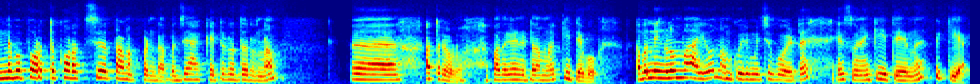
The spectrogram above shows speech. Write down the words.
ഇന്നിപ്പോൾ പുറത്ത് കുറച്ച് തണുപ്പുണ്ട്. അപ്പോൾ ജാക്കറ്റ് എടുത്തിടണം അത്രേ ഉള്ളൂ. അപ്പോൾ അത് കഴിഞ്ഞിട്ട് നമ്മൾ കീറ്റേ പോകും. അപ്പം നിങ്ങളും വായോ നമുക്ക് ഒരുമിച്ച് പോയിട്ട് യേശുവിനെ കീറ്റയിൽ നിന്ന് പിക്ക് ചെയ്യാം.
